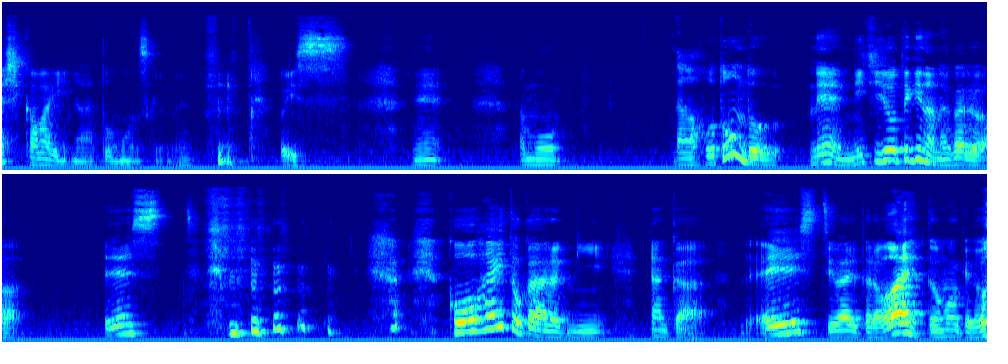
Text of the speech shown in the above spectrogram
ャシ可愛いなと思うんですけどね。おいっす。ね。もうだからほとんどね日常的な中では「です」後輩とかになんか「えーす」って言われたら「おい!」って思うけど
